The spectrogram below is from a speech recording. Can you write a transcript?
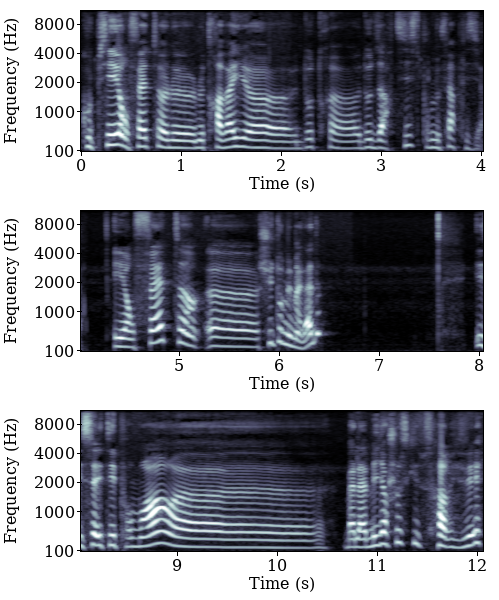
copier en fait le, le travail euh, d'autres d'autres artistes pour me faire plaisir. Et en fait, je suis tombée malade. Et ça a été pour moi euh, bah, la meilleure chose qui me soit arrivée,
